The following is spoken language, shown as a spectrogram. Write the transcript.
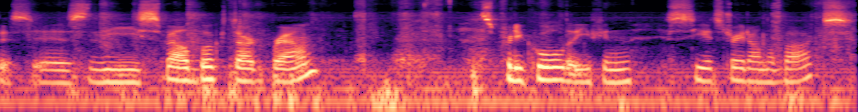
This is the Spellbook Dark Brown. It's pretty cool that you can see it straight on the box.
